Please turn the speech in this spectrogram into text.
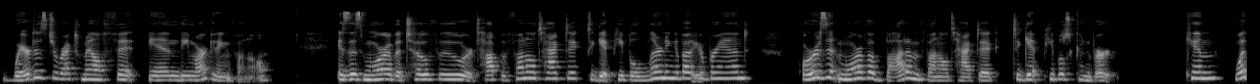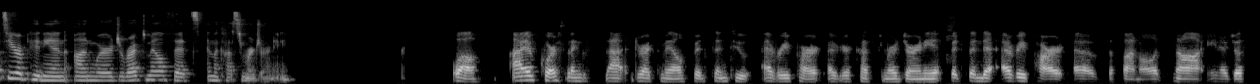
where does direct mail fit in the marketing funnel? Is this more of a tofu or top of funnel tactic to get people learning about your brand? Or is it more of a bottom funnel tactic to get people to convert? Kim, what's your opinion on where direct mail fits in the customer journey? Well, I, of course, think that direct mail fits into every part of your customer journey. It fits into every part of the funnel. It's not, you know, just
